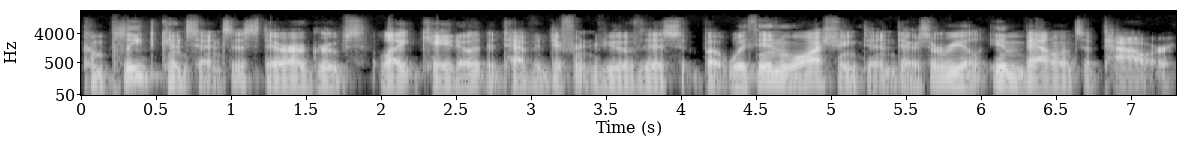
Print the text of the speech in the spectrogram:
complete consensus. There are groups like Cato that have a different view of this, but within Washington, there's a real imbalance of power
